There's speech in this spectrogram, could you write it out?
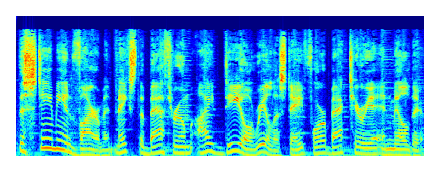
The steamy environment makes the bathroom ideal real estate for bacteria and mildew.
